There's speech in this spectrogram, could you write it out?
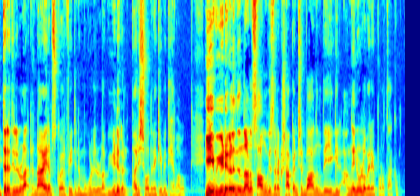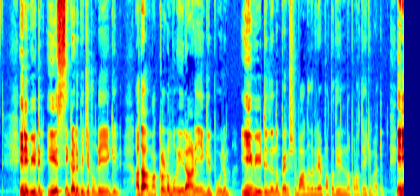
ഇത്തരത്തിലുള്ള രണ്ടായിരം സ്ക്വയർ ഫീറ്റിന് മുകളിലുള്ള വീടുകൾ പരിശോധനയ്ക്ക് വിധേയമാകും. ഈ വീടുകളിൽ നിന്നാണ് സാമൂഹ്യ സുരക്ഷാ പെൻഷൻ വാങ്ങുന്നത് എങ്കിൽ അങ്ങനെയുള്ളവരെ പുറത്താക്കും. ഇനി വീട്ടിൽ എ സി ഘടിപ്പിച്ചിട്ടുണ്ടെങ്കിൽ അത് മക്കളുടെ മുറിയിലാണെങ്കിൽ പോലും ഈ വീട്ടിൽ നിന്നും പെൻഷൻ വാങ്ങുന്നവരെ പദ്ധതിയിൽ നിന്ന് പുറത്തേക്ക് മാറ്റും. ഇനി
